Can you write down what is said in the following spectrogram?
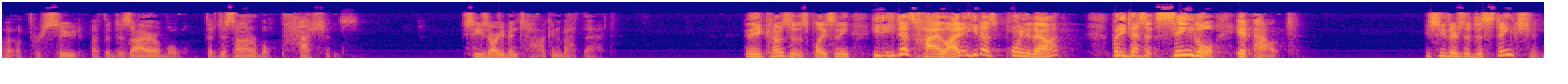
a pursuit of the desirable, the dishonorable passions. See, he's already been talking about that. And he comes to this place and he, he, he does highlight it, he does point it out, but he doesn't single it out. You see, there's a distinction.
